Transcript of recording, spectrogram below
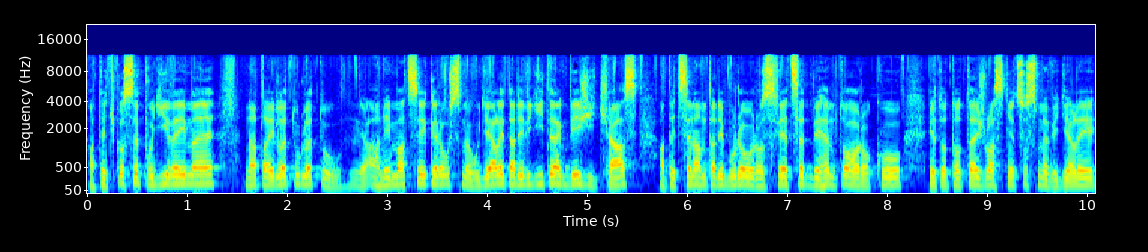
A teďko se podívejme na tadyhle tu animaci, kterou jsme udělali. Tady vidíte, jak běží čas a teď se nám tady budou rozsvěcet během toho roku. Je to totéž vlastně, co jsme viděli,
